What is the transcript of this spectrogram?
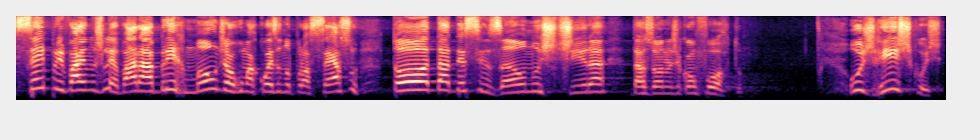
sempre vai nos levar a abrir mão de alguma coisa no processo. Toda decisão nos tira da zona de conforto. Os riscos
